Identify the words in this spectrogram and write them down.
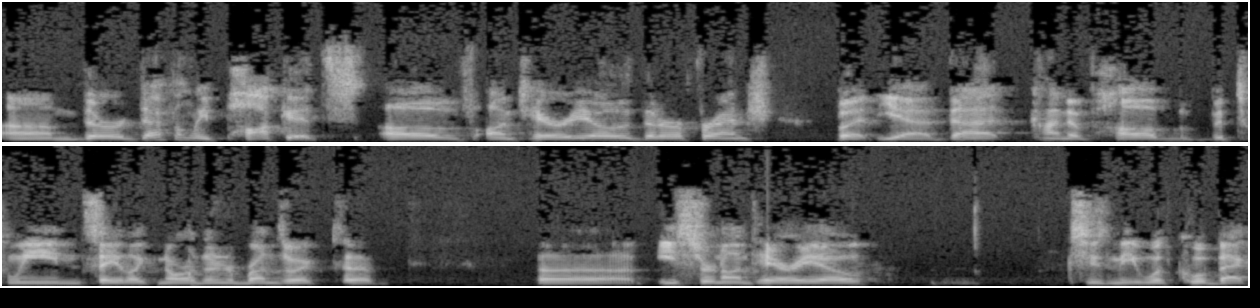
Um, there are definitely pockets of Ontario that are French, but yeah, that kind of hub between, say, like Northern New Brunswick to uh, Eastern Ontario, excuse me, with Quebec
